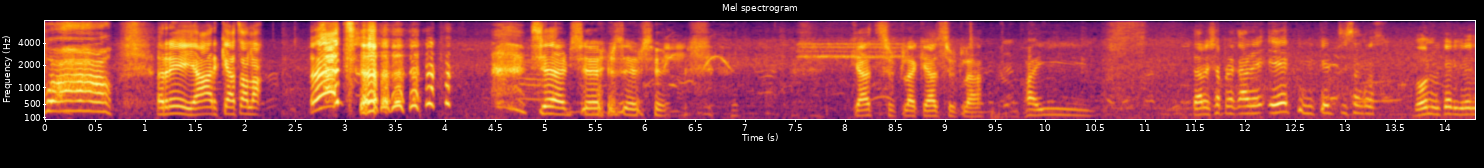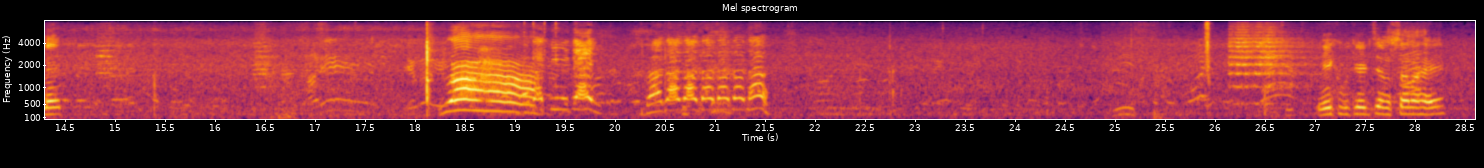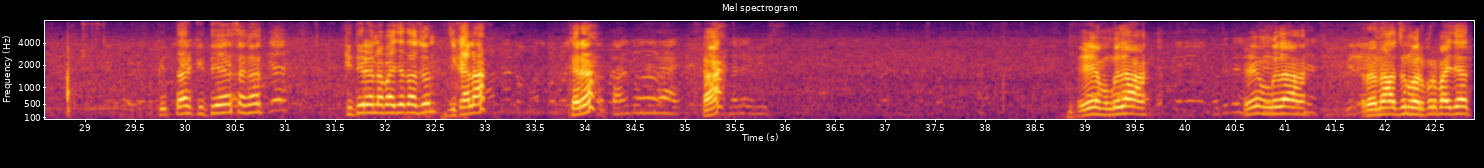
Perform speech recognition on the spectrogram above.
वाव! अरे यार क्या चला? Shirt shirt shirt shirt catch सुटला कॅच सुटला. भाई तर अशा प्रकारे एक विकेटची संघ दोन विकेट गेलेले आहेत. वा एक विकेटचे नुकसान आहे. कि- तर किती आहे सांगा? किती रन पाहिजेत अजून जिंकायला? खरं? हा? ए मुंगुदा. ए मुंगुदा. रन अजून भरपूर पाहिजेत.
